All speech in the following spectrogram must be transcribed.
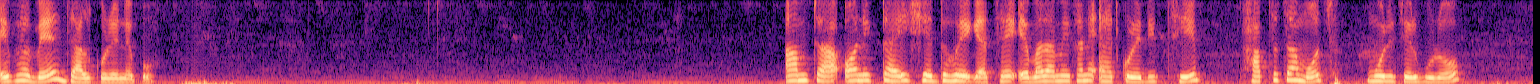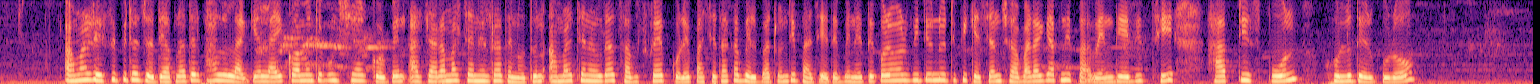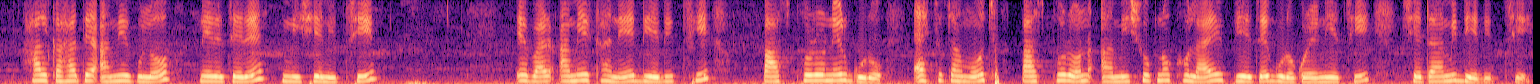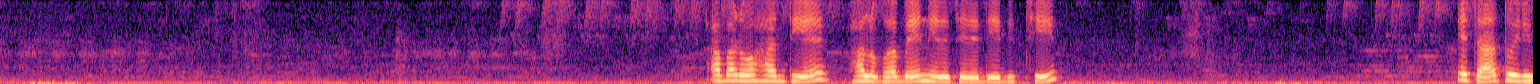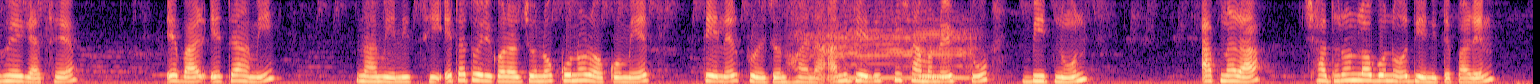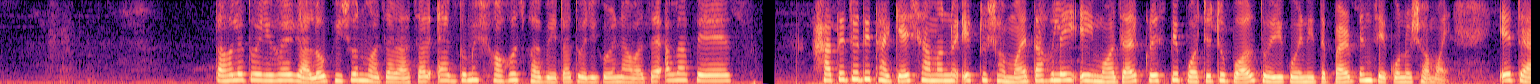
এভাবে জাল করে নেব। আমটা অনেকটাই সেদ্ধ হয়ে গেছে, এবার আমি এখানে অ্যাড করে দিচ্ছি হাফ চা চামচ মরিচের গুঁড়ো। আমার রেসিপিটা যদি আপনাদের ভালো লাগে লাইক কমেন্ট এবং শেয়ার করবেন। আর যারা আমার চ্যানেলটাতে নতুন, আমার চ্যানেলটা সাবস্ক্রাইব করে পাশে থাকা বেল বাটনটি বাজিয়ে দেবেন। এতে করে আমার ভিডিও নোটিফিকেশান সবার আগে আপনি পাবেন। দিয়ে দিচ্ছি হাফ টি স্পুন হলুদের গুঁড়ো। হালকা হাতে আমি এগুলো নেড়ে চেড়ে মিশিয়ে নিচ্ছি। এবার আমি এখানে দিয়ে দিচ্ছি পাঁচফোড়নের গুঁড়ো। এক চা চামচ পাঁচফোড়ন আমি শুকনো খোলায় ভেজে গুঁড়ো করে নিয়েছি, সেটা আমি দিয়ে দিচ্ছি। আবারও হাত দিয়ে ভালোভাবে নেড়ে চেড়ে দিয়ে দিচ্ছি। এটা তৈরি হয়ে গেছে। এবার এটা আমি নামিয়ে নিচ্ছি। এটা তৈরি করার জন্য কোনো রকমের তেলের প্রয়োজন হয় না। আমি দিয়ে দিচ্ছি সামান্য একটু বিট নুন। আপনারা সাধারণ লবণও দিয়ে নিতে পারেন। তাহলে তৈরি হয়ে গেল ভীষণ মজার আচার। একদমই সহজভাবে এটা তৈরি করে নেওয়া যায়। আল্লাহ হাফেজ। হাতে যদি থাকে সামান্য একটু সময়, তাহলেই এই মজার ক্রিস্পি পটেটো বল তৈরি করে নিতে পারবেন যে কোনো সময়। এটা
